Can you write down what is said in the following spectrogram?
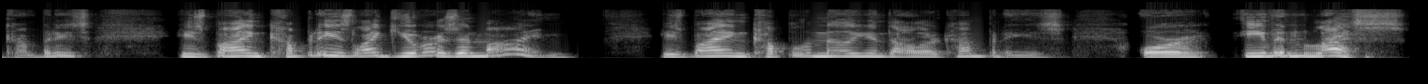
companies. He's buying companies like yours and mine. He's buying a couple of million dollar companies or even less.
